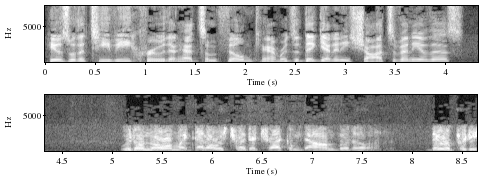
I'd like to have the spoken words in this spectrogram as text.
he was with a TV crew that had some film cameras. Did they get any shots of any of this? We don't know. My dad always tried to track him down, but uh, they were pretty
